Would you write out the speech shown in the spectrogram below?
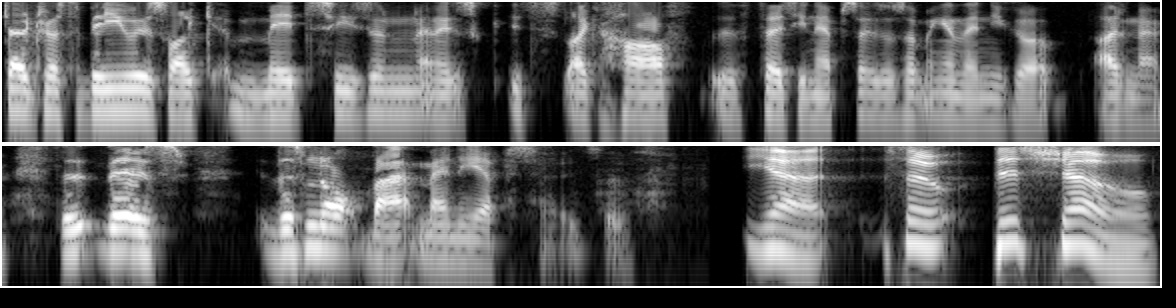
Don't Trust the Bee was like mid season and it's it's like half uh, thirteen episodes or something, and then you got I don't know. There's there's not that many episodes of Yeah. So this show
